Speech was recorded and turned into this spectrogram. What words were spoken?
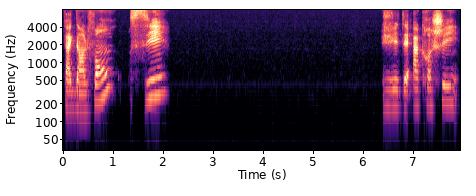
Fait que dans le fond, si j'étais accrochée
